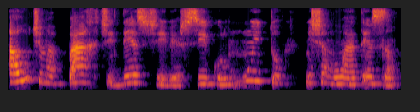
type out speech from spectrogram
a última parte deste versículo muito me chamou a atenção.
